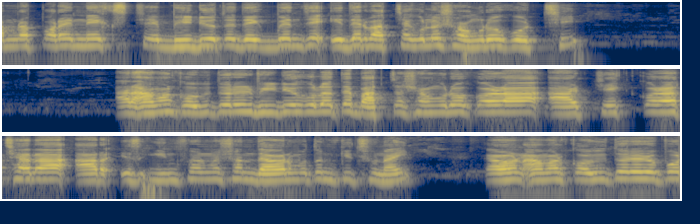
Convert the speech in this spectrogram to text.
আমরা পরে নেক্সট ভিডিওতে দেখবেন যে এদের বাচ্চাগুলো সংগ্রহ করছি। আর আমার কবিতরের ভিডিওগুলোতে বাচ্চা সংগ্রহ করা আর চেক করা ছাড়া আর ইনফরমেশন দেওয়ার মতন কিছু নাই। কারণ আমার কবিতরের উপর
